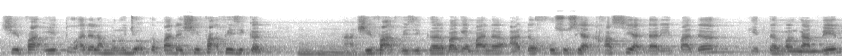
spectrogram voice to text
syifa itu adalah menunjuk kepada syifa fizikal. Hmm. Ha, syifa fizikal bagaimana ada khususiat khasiat daripada kita mengambil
